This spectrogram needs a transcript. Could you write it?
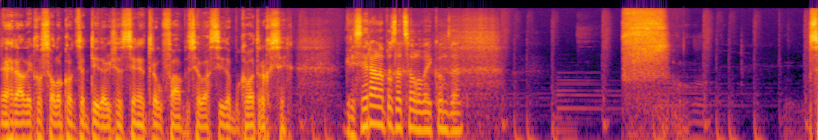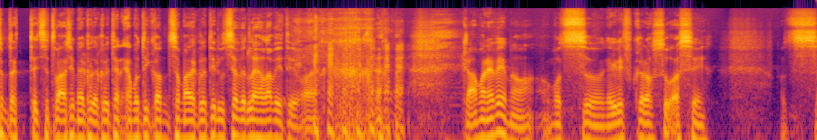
nehrál jako solo koncerty, takže si netroufám třeba si zabukovat roxy. Kdy jsi hrál naposled solový koncert? Jsem tak, teď se tvářím jako takový ten emotikon, co má takhle ty ruce vedle hlavy, ty. Kámo, nevím, no. Moc někdy v krosu asi. Moc,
